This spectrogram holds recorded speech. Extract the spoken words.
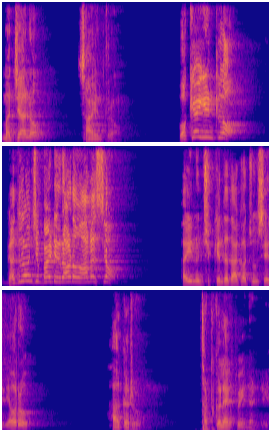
మధ్యాహ్నం సాయంత్రం. ఒకే ఇంట్లో గదిలోంచి బయటకు రావడం ఆలస్యం. పై నుంచి కింద దాకా చూసేది ఎవరు? హాగరు తట్టుకోలేకపోయిందండి.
